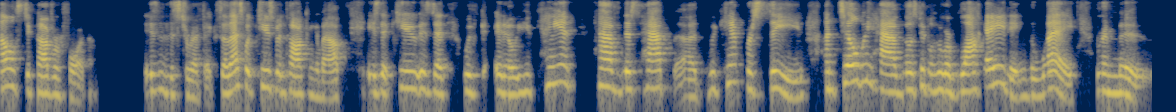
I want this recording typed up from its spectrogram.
else to cover for them. Isn't this terrific? So that's what Q's been talking about. Is that Q is that we've, you know, you can't have this happen. Uh, we can't proceed until we have those people who are blockading the way removed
